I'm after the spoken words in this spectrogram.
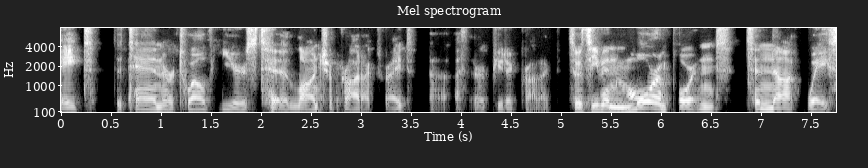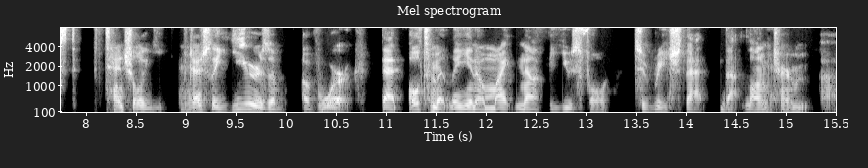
eight to 10 or 12 years to launch a product, right? Uh, a therapeutic product. So it's even more important to not waste potential potentially years of, of work that ultimately, you know, might not be useful to reach that that long-term uh,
